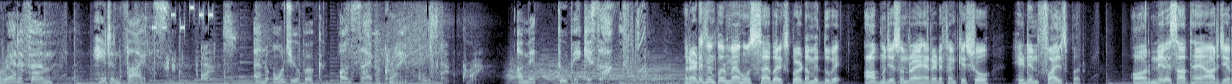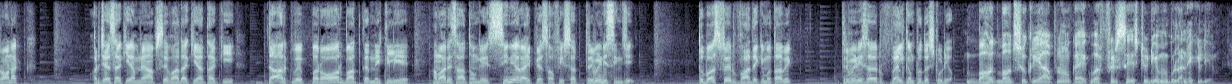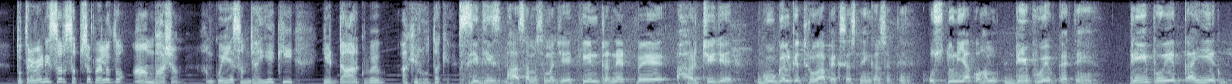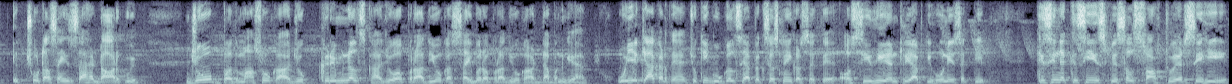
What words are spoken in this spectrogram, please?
Red FM Hidden Files. An audiobook on cybercrime. Amit Dubey के साथ. Red F पर मैं हूँ साइबर एक्सपर्ट अमित दुबे आप मुझे सुन रहे हैं रेड एफ़ के शो हिडन फाइल्स पर. और मेरे साथ हैं आरजे रौनक. और जैसा कि हमने आपसे वादा किया था कि डार्क वेब पर और बात करने के लिए हमारे साथ होंगे senior IPS officer Triveni Singh ji. तो बस फिर वादे के मुताबिक Triveni sir welcome to the studio बहुत बहुत शुक्रिया आप लोगों का एक बार फिर से स्टूडियो में बुलाने के लिए। तो त्रिवेणी सर सबसे पहले तो आम भाषा में हमको ये समझाइए कि ये डार्क वेब आखिर होता क्या है? सीधी भाषा में समझिए कि इंटरनेट पे हर चीज़ें गूगल के थ्रू आप एक्सेस नहीं कर सकते हैं। उस दुनिया को हम डीप वेब कहते हैं। डीप वेब का ही एक एक छोटा सा हिस्सा है डार्क वेब जो बदमाशों का जो क्रिमिनल्स का जो अपराधियों का साइबर अपराधियों का अड्डा बन गया है। वो ये क्या करते हैं चूँकि गूगल से आप एक्सेस नहीं कर सकते और सीधी एंट्री आपकी हो नहीं सकती किसी न किसी स्पेशल सॉफ्टवेयर से ही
